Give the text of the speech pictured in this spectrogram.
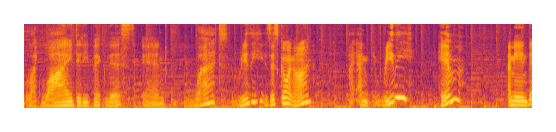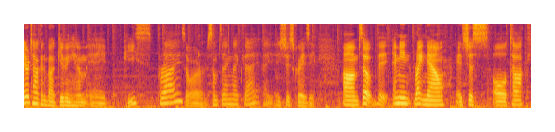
Like, why did he pick this? And what? Really? Is this going on? I, I'm really? Him? I mean, they were talking about giving him a peace prize or something like that. It's just crazy. Um, so the, I mean, right now it's just all talk,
